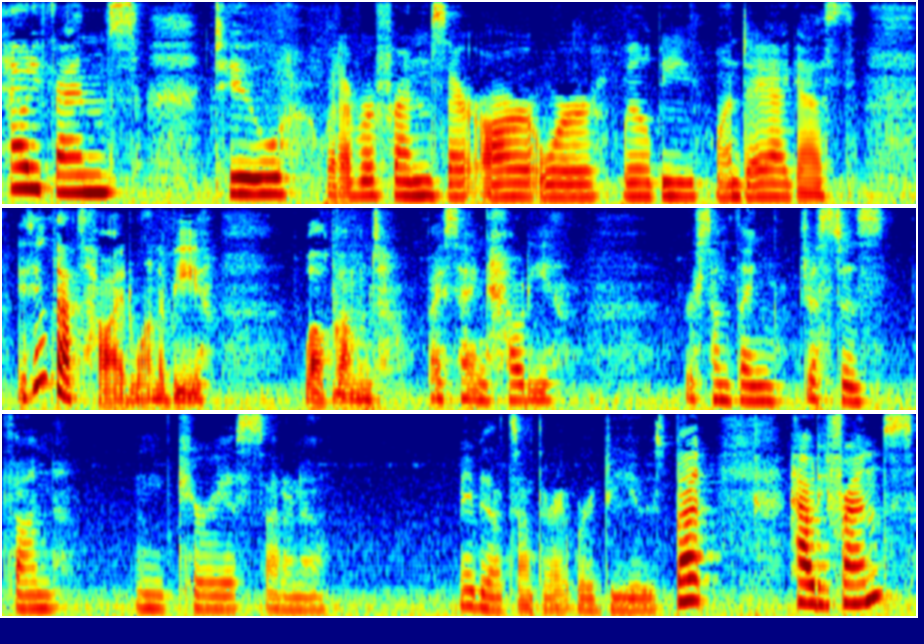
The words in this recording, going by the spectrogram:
howdy, friends, to whatever friends there are or will be one day, I guess. I think that's how I'd want to be welcomed by saying howdy or something just as fun and curious. I don't know. Maybe that's not the right word to use. But howdy, friends.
